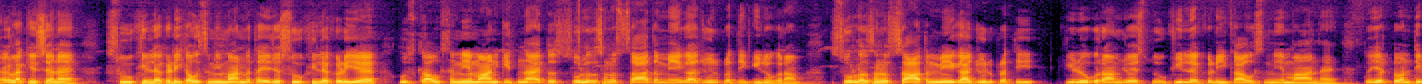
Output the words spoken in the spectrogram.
अगला क्वेश्चन है, सूखी लकड़ी का उसमी मान बताइए। जो सूखी लकड़ी है, उसका उसमी मान कितना है? तो सोलह दशमलव सात मेगा जूल प्रति किलोग्राम। सोलह दशमलव सात मेगा जूल प्रति किलोग्राम जो है सूखी लकड़ी का उसमें मान है। तो ये twenty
